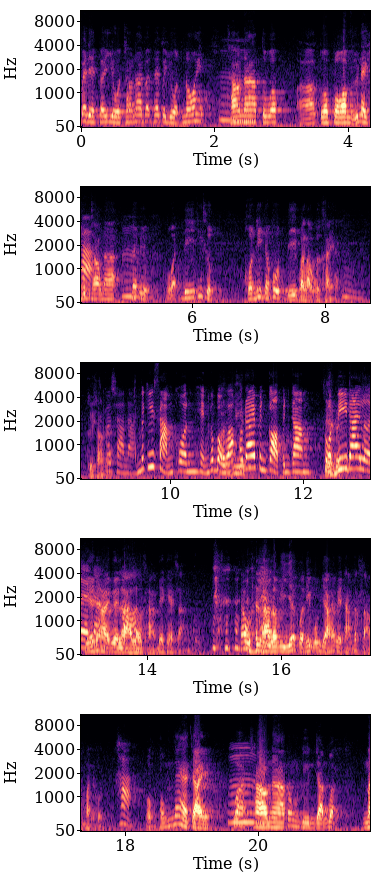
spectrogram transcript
ไม่ได้ประโยชน์ชาวนาได้ประโยชน์น้อย อืมชาวนาตัวเอ่อตัวปลอมหรือในทุนค่ะชาวนาอืม ได้ประโยชน์ว่าดีที่สุด คนที่จะพูดดีกว่าเราคือใครครับ อืมคือชาวก็นาชาวนาเมื่อกี้สามคนเห็นเขาบอกว่าเมื่อกี้เขาได้เป็นกอบเป็นกำส่วนนี้ได้เลยเสียอจดายรย์เวลาคุณหมอเราถามได้แค่สามคน ถ้าเวลาเรามีเยอะกว่านี้ผมอยากให้ไปถามสักสามพันคน ค่ะ ผมผมแน่ใจว่าอืม ชาวนาต้องยืนยันว่าใน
